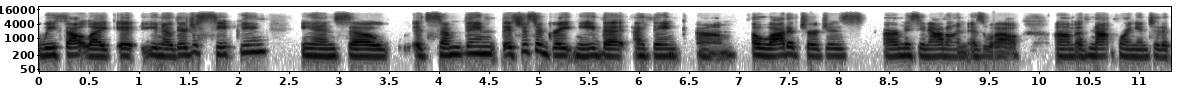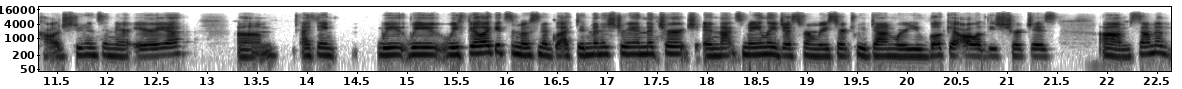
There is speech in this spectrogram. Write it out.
we felt like it, you know, they're just seeking. And so it's something it's just a great need that i think um, a lot of churches are missing out on as well um, of not pouring into the college students in their area. Um, i think we we we feel like it's the most neglected ministry in the church and that's mainly just from research we've done where you look at all of these churches. Um, some of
